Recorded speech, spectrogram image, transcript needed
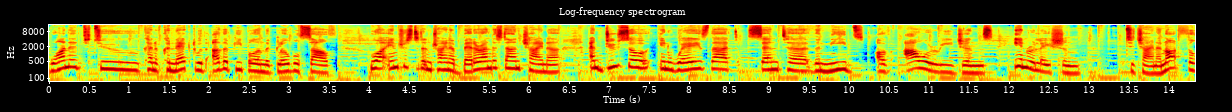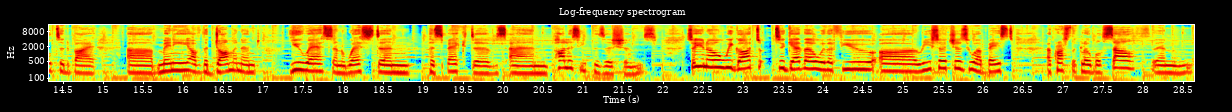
wanted to kind of connect with other people in the global south who are interested in trying to better understand China and do so in ways that center the needs of our regions in relation to China, not filtered by uh, many of the dominant US and Western perspectives and policy positions. So, you know, we got together with a few uh, researchers who are based across the global south and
